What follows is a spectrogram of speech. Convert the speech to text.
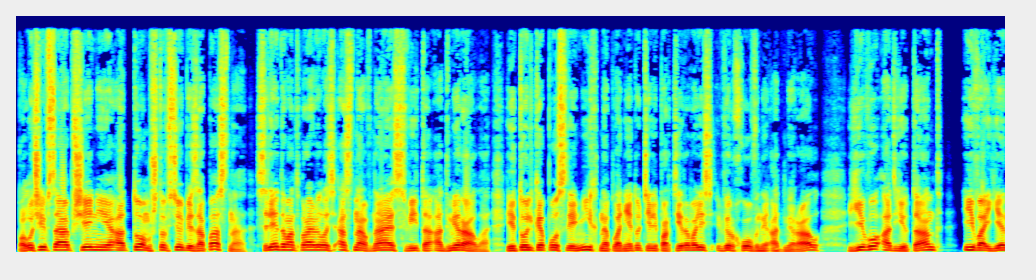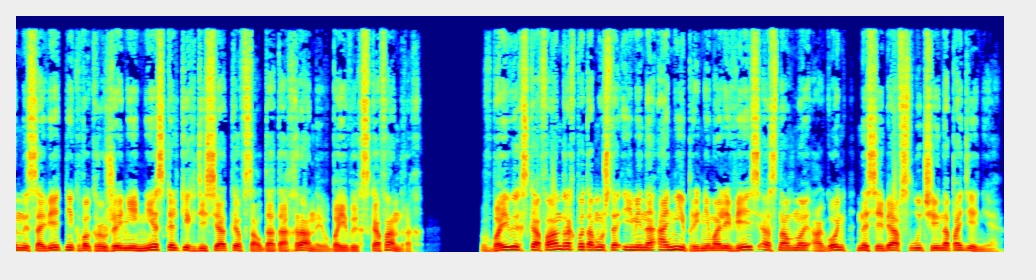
Получив сообщение о том, что все безопасно, следом отправилась основная свита адмирала, и только после них на планету телепортировались Верховный Адмирал, его адъютант и военный советник в окружении нескольких десятков солдат охраны в боевых скафандрах в боевых скафандрах, потому что именно они принимали весь основной огонь на себя в случае нападения.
